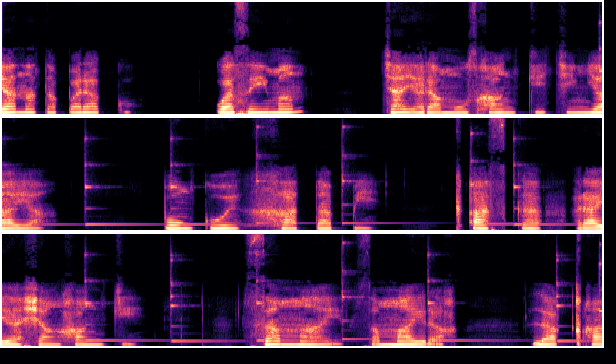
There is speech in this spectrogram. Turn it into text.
Yanataparaku wasiyman chayaramusqanki chinyaya punkuy hatapi k'aska rayashanqanki samay samayraq laq'a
